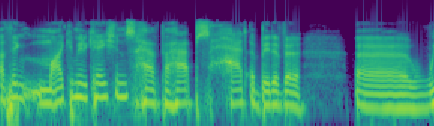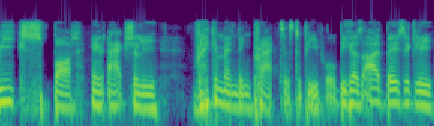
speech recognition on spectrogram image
I think my communications have perhaps had a bit of a uh, weak spot in actually recommending practice to people because I've basically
